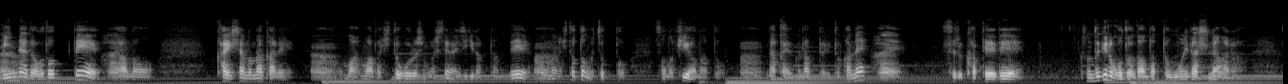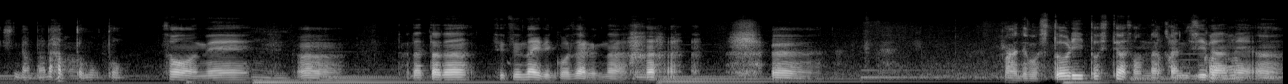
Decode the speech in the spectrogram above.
みんなで踊って、はい。あの会社の中で、うん。まあ、まだ人殺しもしてない時期だったんで、うん。女の人ともちょっとそのフィオナとうん。仲良くなったりとかねはい。する過程でその時のことを頑張って思い出しながら死んだんだなと思うと、そうね。うん。ただただ切ないでござるな。うん。まあでもストーリーとしてはそんな感じだね。うん。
